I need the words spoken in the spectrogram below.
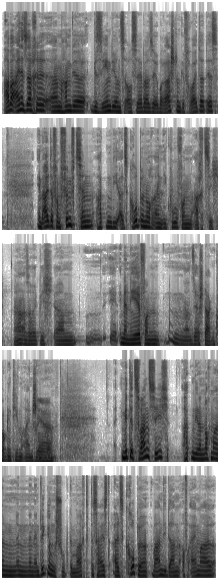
Aber eine Sache ähm, haben wir gesehen, die uns auch selber sehr überrascht und gefreut hat, ist, im Alter von 15 hatten die als Gruppe noch einen IQ von 80. Ja, also wirklich ähm, in der Nähe von einer sehr starken kognitiven Einschränkung. Ja. Mitte 20 hatten die dann nochmal einen, einen Entwicklungsschub gemacht. Das heißt, als Gruppe waren die dann auf einmal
